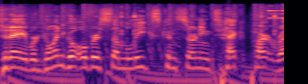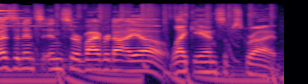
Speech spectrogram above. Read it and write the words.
Today, we're going to go over some leaks concerning tech part resonance in Survivor.io. Like and subscribe.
